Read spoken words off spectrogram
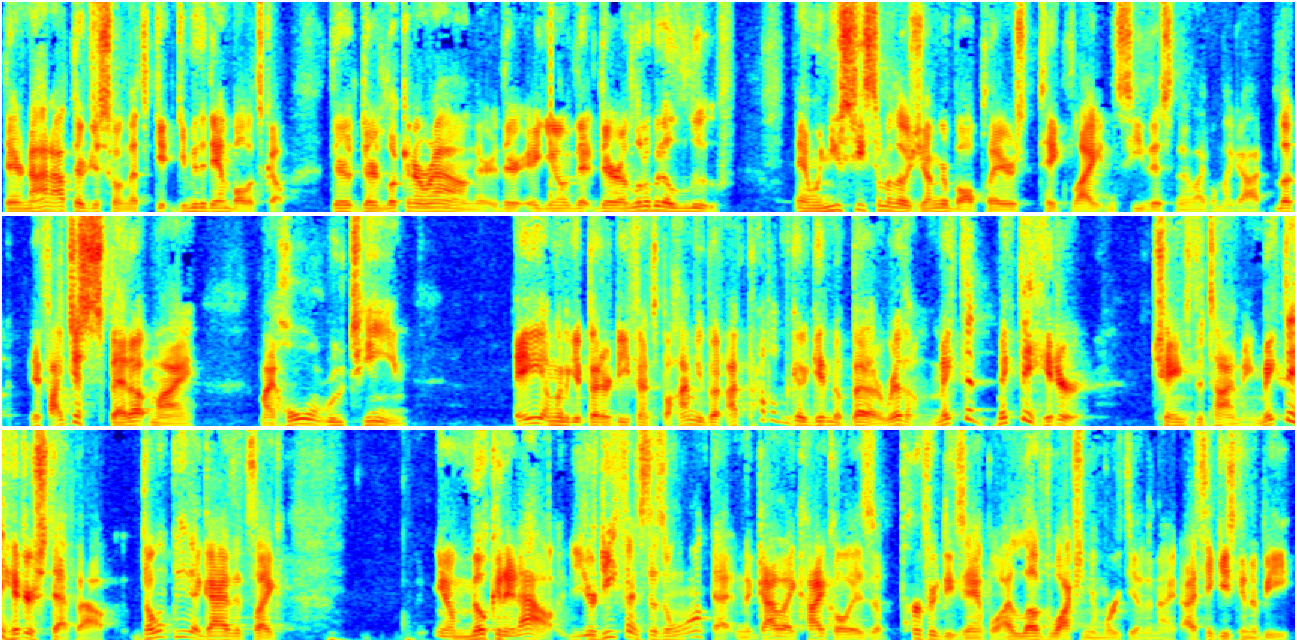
They're not out there just going, let's get, give me the damn ball, let's go. They're, they're looking around. They're, they're, you know, they're, they're a little bit aloof. And when you see some of those younger ball players take light and see this, and they're like, "Oh my god, look! If I just sped up my my whole routine, a I'm going to get better defense behind me, but I'm probably going to get in a better rhythm. Make the make the hitter change the timing. Make the hitter step out. Don't be the guy that's like, you know, milking it out. Your defense doesn't want that. And a guy like Keuchel is a perfect example. I loved watching him work the other night. I think he's going to be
